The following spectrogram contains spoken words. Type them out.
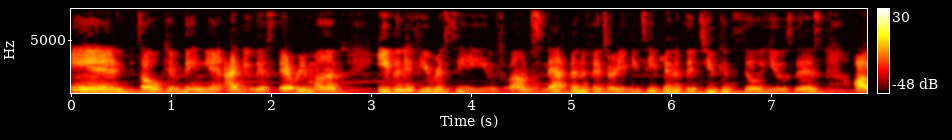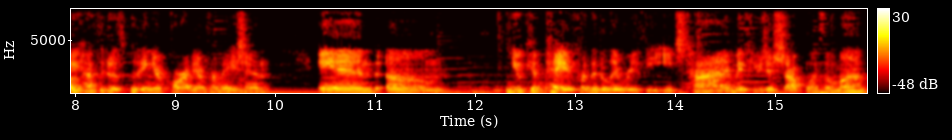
and so convenient. I do this every month. Even if you receive um, SNAP benefits or EBT benefits, you can still use this. All you have to do is put in your card information and um, you can pay for the delivery fee each time if you just shop once a month.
